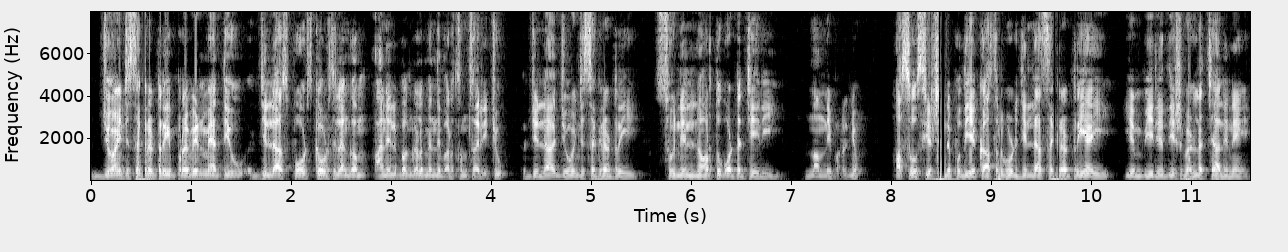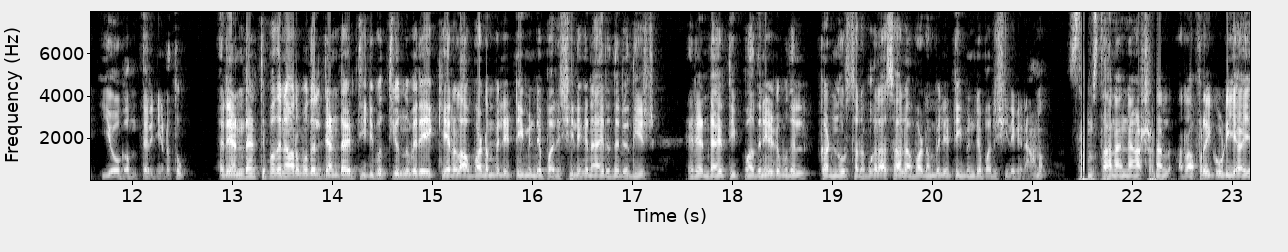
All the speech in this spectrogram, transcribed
joint secretary Praveen Mathew ജില്ലാ സ്പോർട്സ് കൗൺസിൽ അംഗം അനിൽ ബംഗളം എന്നിവർ സംസാരിച്ചു. ജില്ലാ joint secretary Sunil north Kottacheri നന്ദി പറഞ്ഞു. അസോസിയേഷന്റെ പുതിയ കാസർഗോഡ് ജില്ലാ സെക്രട്ടറിയായി എം വി രതീഷ് വെള്ളച്ചാലിനെ യോഗം തെരഞ്ഞെടുത്തു. രണ്ടായിരത്തി പതിനാറ് മുതൽ രണ്ടായിരത്തി ഇരുപത്തിയൊന്ന് വരെ കേരള വടംവലി ടീമിന്റെ പരിശീലകനായിരുന്ന രതീഷ് രണ്ടായിരത്തി പതിനേഴ് മുതൽ കണ്ണൂർ സർവകലാശാല വടംവലി ടീമിന്റെ പരിശീലകനാണ്. സംസ്ഥാന നാഷണൽ റഫറി കൂടിയായ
